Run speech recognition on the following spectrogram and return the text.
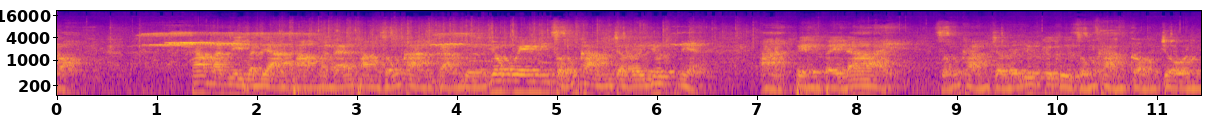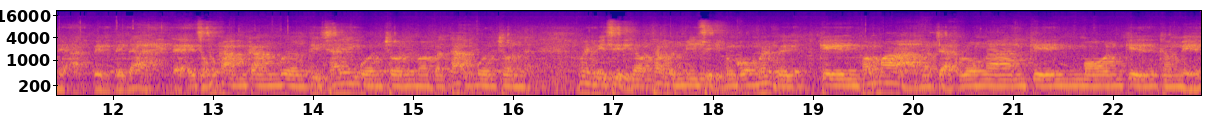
หรอก ถ้ามันมีปัญญาทำมันนะทำสงครามกลางเมือง ยกเว้นสงครามจรยุทธ์เนี่ย อาจเป็นไปได้ สงครามจรยุทธ์ก็คือสงครามกองโจรเนี่ยอาจเป็นไปได้ แต่ไอ้สงครามกลางเมืองที่ใช้มวลชนมาประทะมวลชนเนี่ยไม่มีสิทธิ์หรอกถ้ามันมีสิทธิ์มันคงไม่ไปเกณฑ์พม่ามาจากโรงงานเกณฑ์มอญเกณฑ์เขมร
